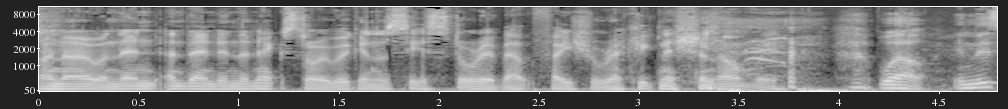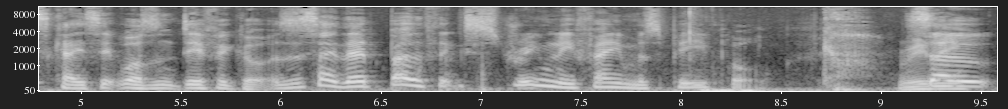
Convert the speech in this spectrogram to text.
I know. And then, and then in the next story, we're going to see a story about facial recognition, aren't we? Well, in this case, it wasn't difficult. As I say, they're both extremely famous people. really? So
